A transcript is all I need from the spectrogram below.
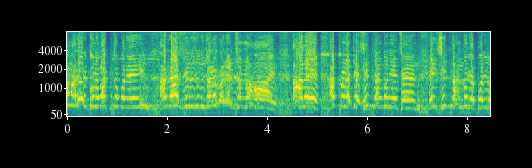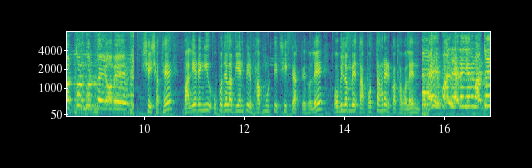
আমাদের কোনো বক্তব্য নেই। আর রাজনীতি যদি জনগণের জন্য হয় তাহলে আপনারা যে সিদ্ধান্ত নিয়েছেন এই সিদ্ধান্তকে পরিবর্তন করতেই হবে। সেই সাথে বালিয়াডেঙ্গি উপজেলা বিএনপির ভাবমূর্তি ঠিক রাখতে হলে অবিলম্বে তা প্রত্যাহারের কথা বলেন। এই বালিয়াডেঙ্গির মাটি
